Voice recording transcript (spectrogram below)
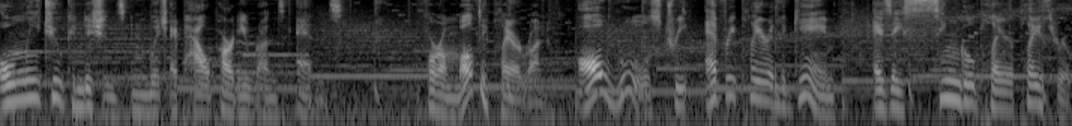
only two conditions in which a PAL party runs ends. For a multiplayer run, all rules treat every player in the game as a single player playthrough,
